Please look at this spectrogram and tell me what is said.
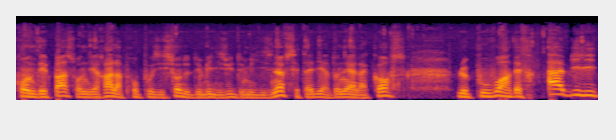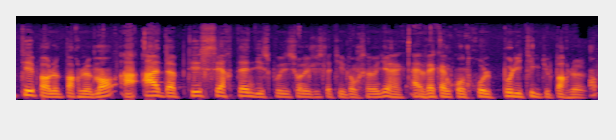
qu'on dépasse, on dira, la proposition de 2018-2019, c'est-à-dire donner à la Corse le pouvoir d'être habilité par le Parlement à adapter certaines dispositions législatives. Donc ça veut dire avec un contrôle politique du Parlement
